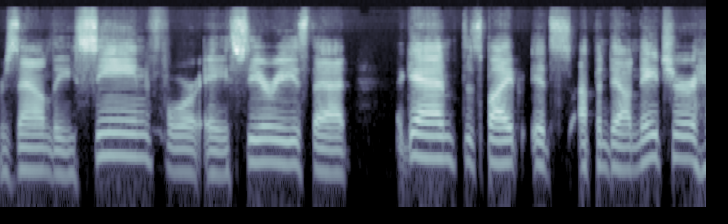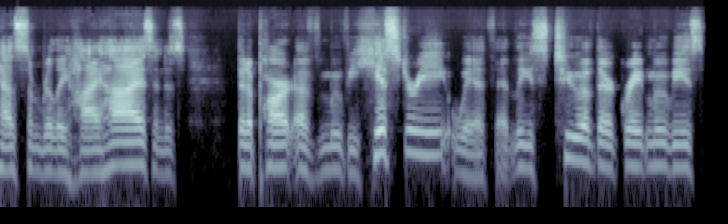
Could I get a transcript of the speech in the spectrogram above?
resoundly seen for a series that, again, despite its up and down nature, has some really high highs and has been a part of movie history with at least two of their great movies.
